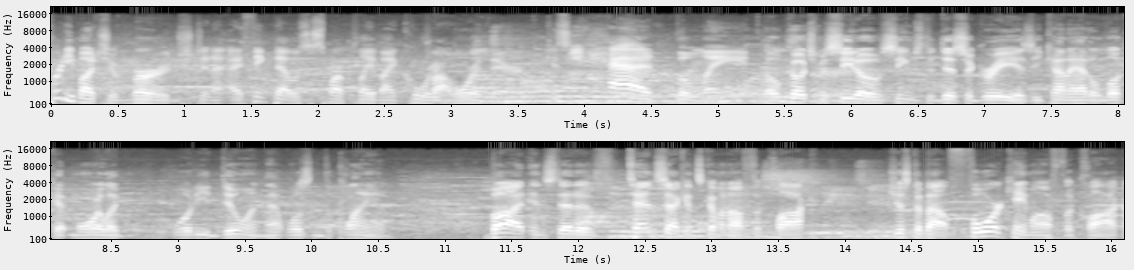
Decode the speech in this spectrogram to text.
pretty much emerged, and I- think that was a smart play by Corey Probably. Moore there, because he had the lane. Though Coach Macedo seems to disagree as he kind of had to look at more like, what are you doing? That wasn't the plan. But instead of 10 seconds coming off the clock, just about four came off the clock.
